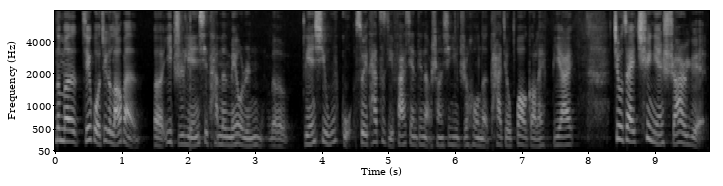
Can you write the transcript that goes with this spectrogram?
那么结果这个老板呃一直联系他们，没有人呃联系无果，所以他自己发现电脑上信息之后呢，他就报告了 FBI。就在去年十二月，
